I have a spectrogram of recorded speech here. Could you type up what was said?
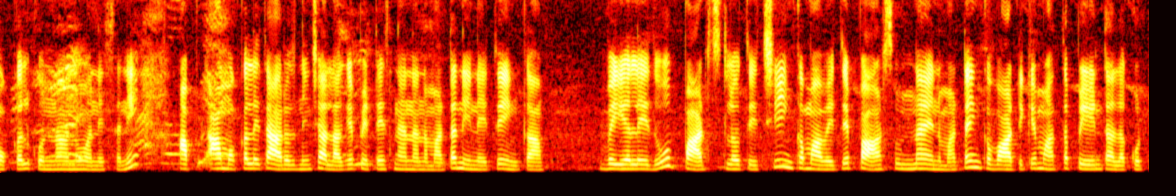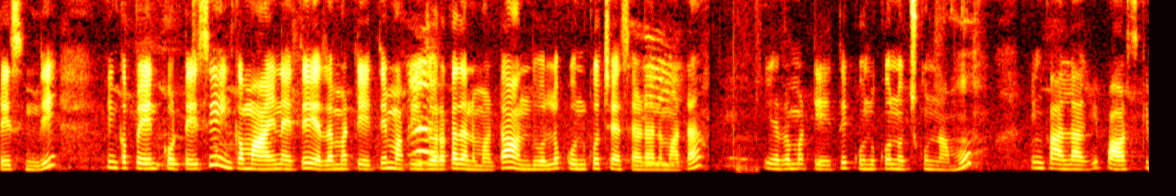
మొక్కలు కొన్నాను అనేసని. ఆ మొక్కలు అయితే ఆ రోజు నుంచి అలాగే పెట్టేసినాను అనమాట నేనైతే ఇంకా వేయలేదు పార్ట్స్లో తెచ్చి ఇంకా మావైతే పార్ట్స్ ఉన్నాయన్నమాట. ఇంకా వాటికే మా అత్త పెయింట్ అలా కొట్టేసింది. ఇంకా పెయింట్ కొట్టేసి ఇంకా మా ఆయన అయితే ఎర్రమట్టి అయితే మాకు ఇది దొరకదనమాట అందువల్ల కొనుక్కొచ్చేసాడనమాట ఎర్రమట్టి అయితే కొనుక్కొని వచ్చుకున్నాము ఇంకా అలాగే పార్ట్స్కి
